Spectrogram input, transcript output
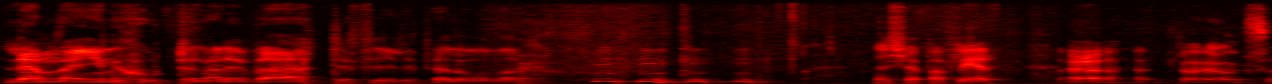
Lämna in skjortorna, det är värt det Filip, jag lovar. Men köpa fler. Ja, jag också.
